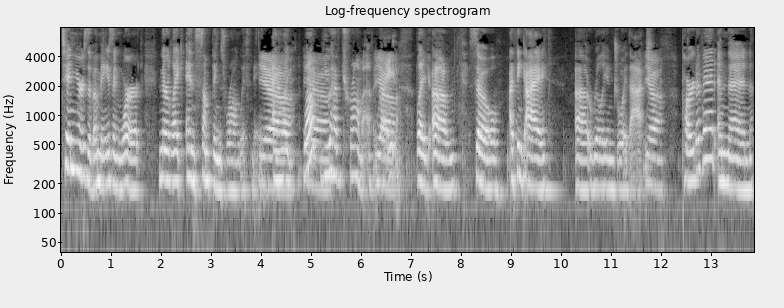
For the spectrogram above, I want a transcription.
ten years of amazing work. And they're like, and something's wrong with me. Yeah. And I'm like, well, yeah. you have trauma, Yeah. right? Like, um, so I think I uh, really enjoy that Yeah. part of it. And then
